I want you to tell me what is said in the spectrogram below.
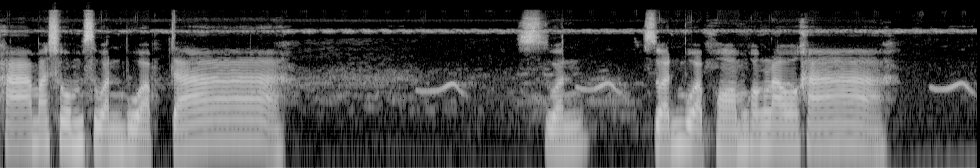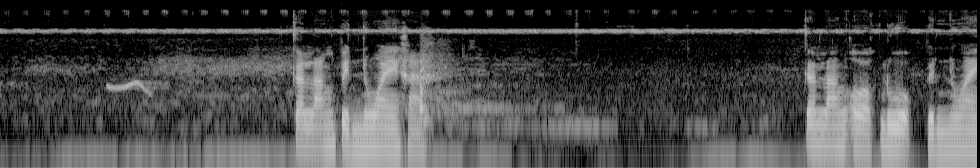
พามาชมสวนบวบจ้า สวนสวนบวบหอมของเราค่ะกำลังเป็นนวยค่ะ กำลังออกลูกเป็นหน่วย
